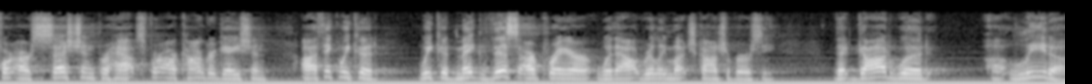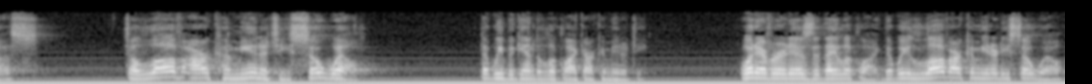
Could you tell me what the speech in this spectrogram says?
for our session, perhaps for our congregation I think we could, we could make this our prayer without really much controversy that God would uh, lead us to love our community so well that we begin to look like our community. Whatever it is that they look like, that we love our community so well,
